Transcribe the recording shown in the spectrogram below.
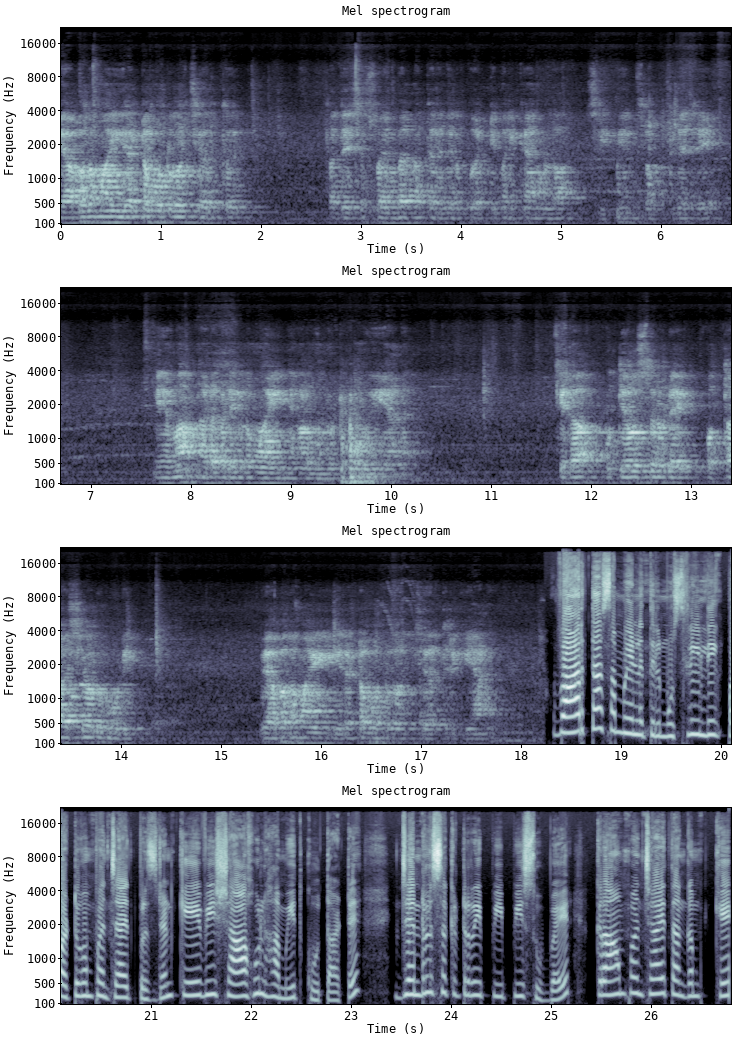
വ്യാപകമായി ഇരട്ടവോട്ടുകൾ ചേർത്ത് തദ്ദേശ സ്വയംഭരണ തെരഞ്ഞെടുപ്പ് അട്ടിമറിക്കാനുള്ള സി പി എം ശ്രമത്തിനെതിരെ നിയമ നടപടികളുമായി ഞങ്ങൾ മുന്നോട്ട് പോവുകയാണ്. ചില ഉദ്യോഗസ്ഥരുടെ ഒത്താശയോടുകൂടി വ്യാപകമായി ഇരട്ട വോട്ടുകൾ ചേർത്തിരിക്കുകയാണ്. വാർത്താ സമ്മേളനത്തിൽ Muslim League Pattuvam panchayat president K V Shahul Hameed Koothattu general secretary P P Zubair ഗ്രാമപഞ്ചായത്ത് അംഗം കെ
